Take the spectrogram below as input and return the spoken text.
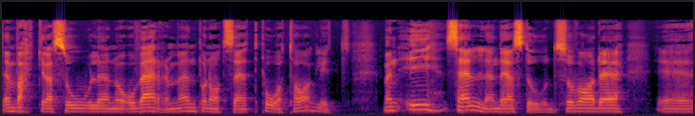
den vackra solen och, och värmen på något sätt påtagligt. Men i cellen där jag stod så var det eh,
